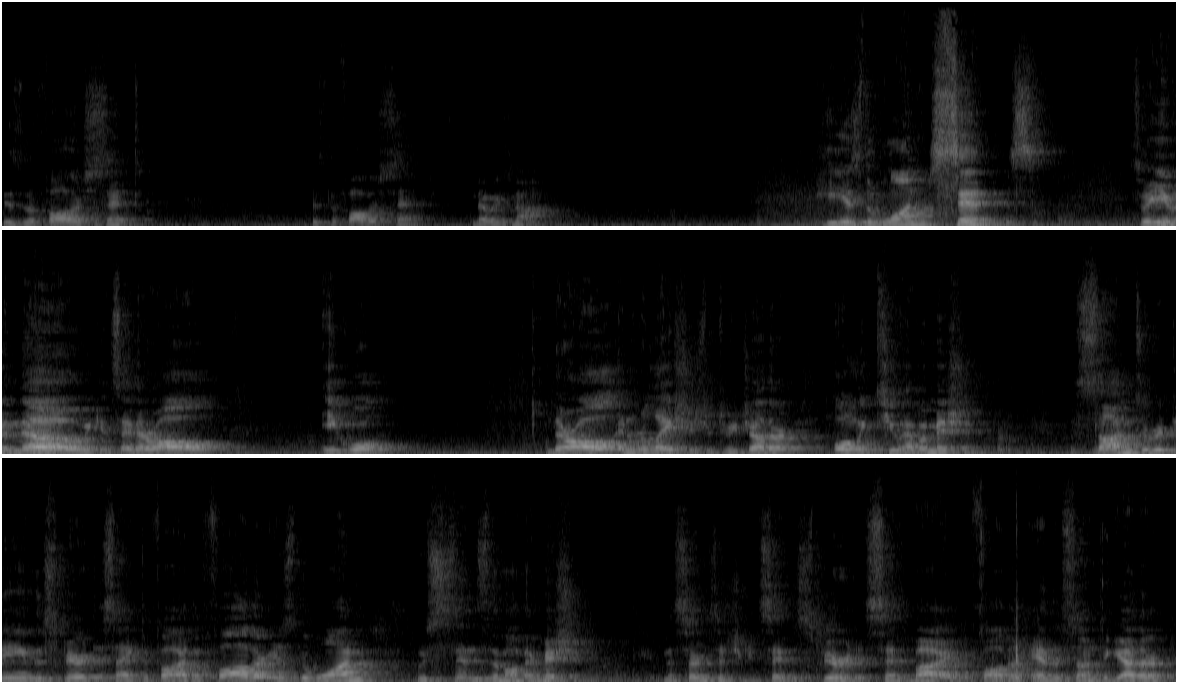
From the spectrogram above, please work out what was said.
Is the Father sent? Is the Father sent? No, he's not. He is the one who sins. So even though we can say they're all equal, they're all in relationship to each other, only two have a mission. The Son to redeem, the Spirit to sanctify. The Father is the one who sends them on their mission. In a certain sense, you could say the Spirit is sent by the Father and the Son together.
